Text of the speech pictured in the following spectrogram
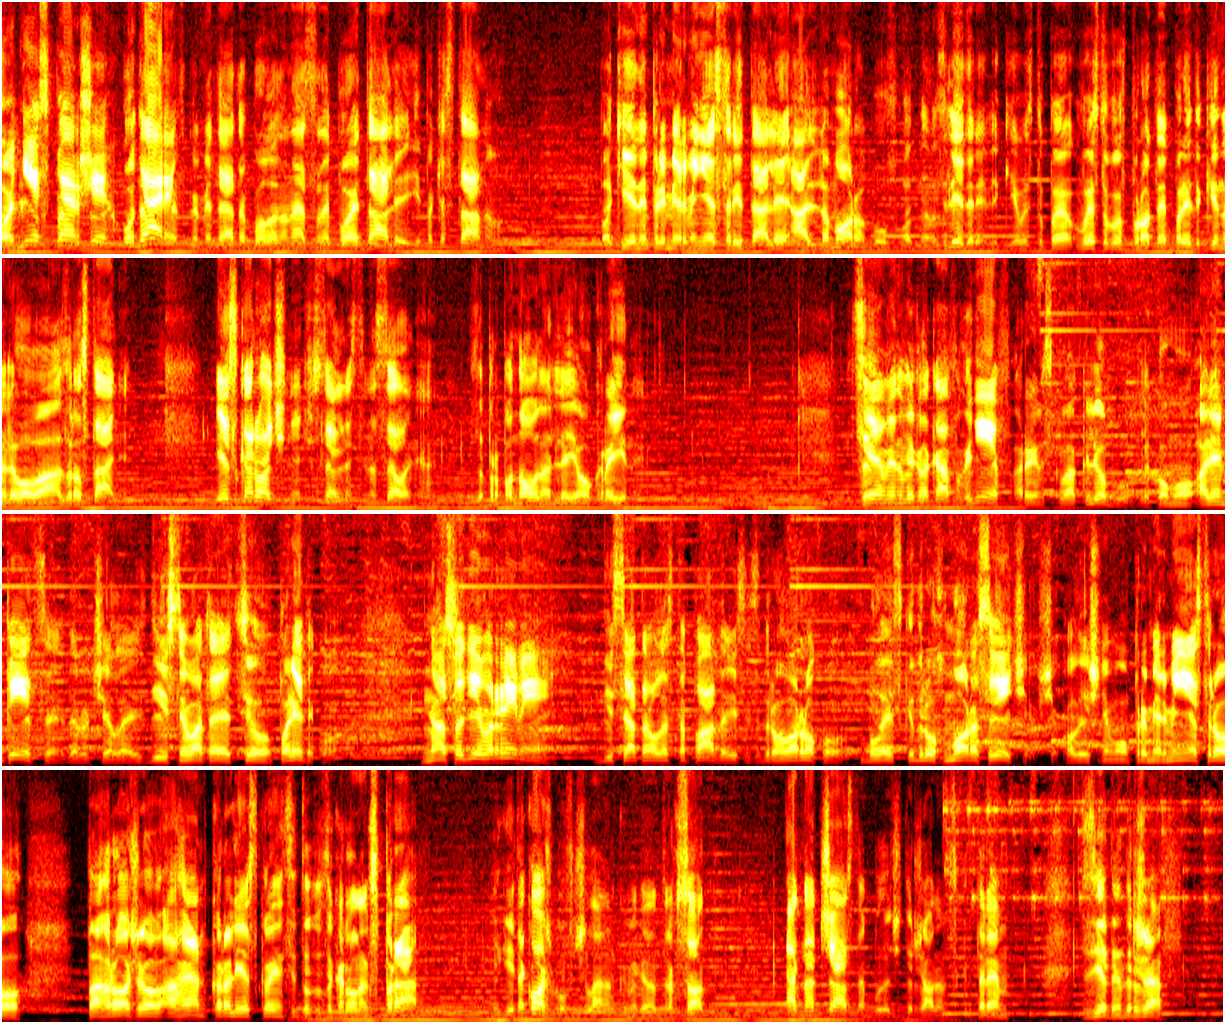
Одні з перших ударів комітету були нанесені по Італії і Пакистану. Покійний прем'єр-міністр Італії Альдо Моро був одним з лідерів, який виступив, виступив проти політики нульового зростання і скорочення чисельності населення, запропонованої для його країни. Цим він викликав гнів римського клубу, якому олімпійці доручили здійснювати цю політику. На суді в Римі 10 листопада 82 року близький друг Мора свідчив, що колишньому прем'єр-міністру погрожував агент Королівського інституту закордонних справ, який також був членом комітету 300, одночасно будучи державним секретарем З'єднаних держав.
